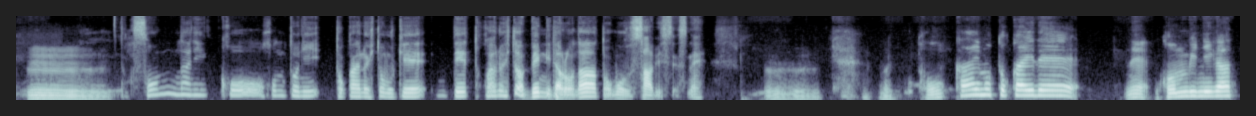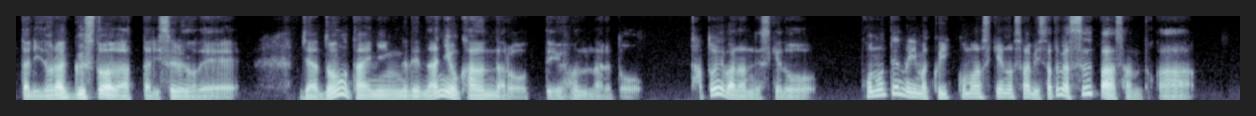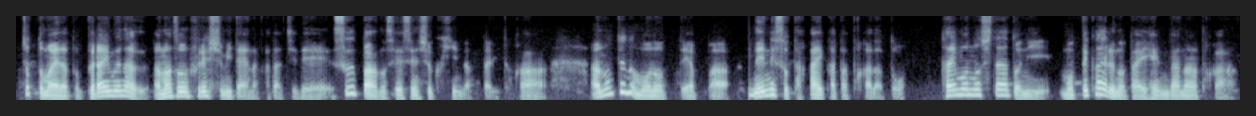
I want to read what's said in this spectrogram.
うん。そんなにこう、本当に都会の人向けで、都会の人は便利だろうなと思うサービスですね。うんうん。都会も都会で、ね、コンビニがあったり、ドラッグストアがあったりするので、じゃあどのタイミングで何を買うんだろうっていうふうになると、例えばなんですけど、この手の今クイックコマース系のサービス、例えばスーパーさんとか、ちょっと前だとプライムナウ、アマゾンフレッシュみたいな形で、スーパーの生鮮食品だったりとか、あの手のものってやっぱ年齢層高い方とかだと、買い物した後に持って帰るの大変だなとか、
